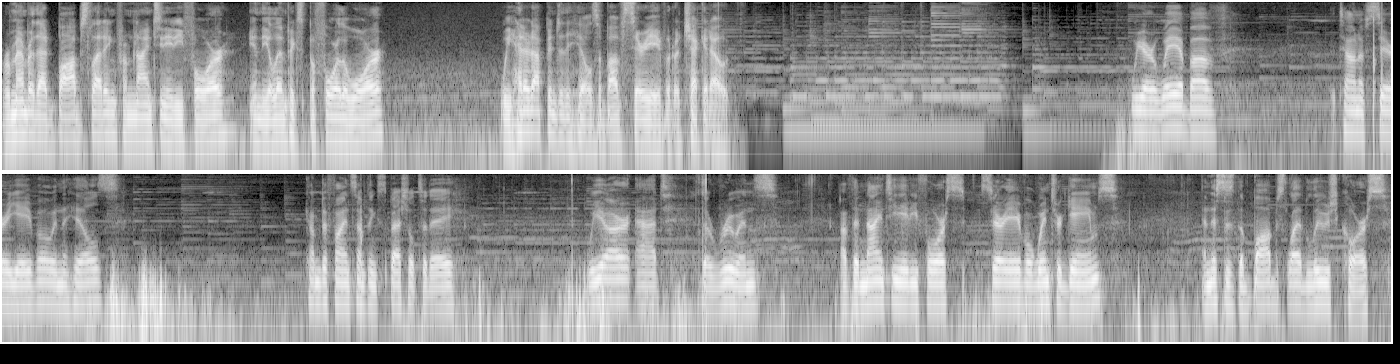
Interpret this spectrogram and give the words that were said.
Remember that bobsledding from 1984 in the Olympics before the war? We headed up into the hills above Sarajevo to check it out. We are way above the town of Sarajevo in the hills. Come to find something special today. We are at the ruins of the 1984 Sarajevo Winter Games, and this is the bobsled luge course.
